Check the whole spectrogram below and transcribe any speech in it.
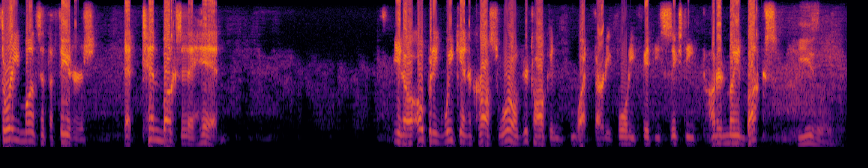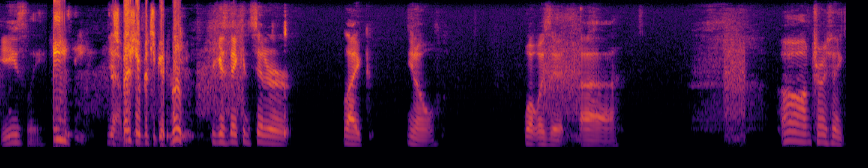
three months at the theaters at 10 bucks a head. You know, opening weekend across the world, you're talking, what, 30, 40, 50, 60, 100 million bucks? Easily. Easily. Easy. Yeah. Especially if it's a good movie. because they consider like you know what was it uh oh i'm trying to think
